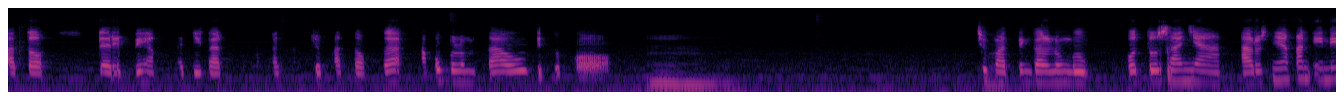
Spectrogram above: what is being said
atau dari pihak majikan cancel job atau enggak aku belum tahu gitu kok. Hmm. cuma tinggal nunggu putusannya. Harusnya kan ini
